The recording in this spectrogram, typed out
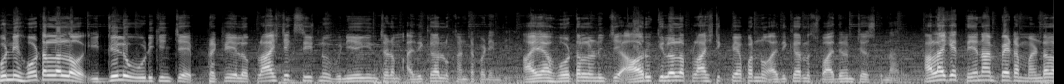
కొన్ని హోటళ్ళలో ఇడ్లీలు ఉడికించే ప్రక్రియలో ప్లాస్టిక్ సీట్ను వినియోగించడం అధికారులు కంటపడింది. ఆయా హోటళ్ళ నుంచి ఆరు కిలోల ప్లాస్టిక్ పేపర్ను అధికారులు స్వాధీనం చేసుకున్నారు. అలాగే తేనాంపేట మండల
